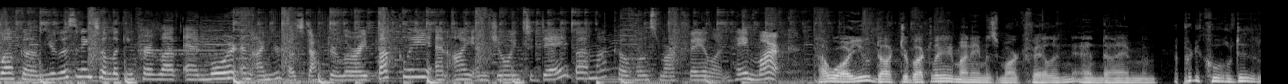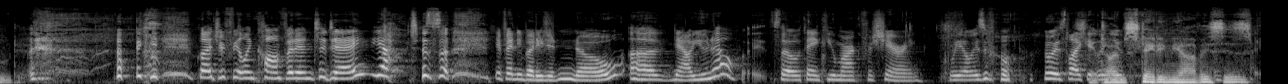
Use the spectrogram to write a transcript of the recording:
Welcome. You're listening to Looking for Love and More, and I'm your host, Dr. Lori Buckley, and I am joined today by my co host, Mark Phelan. Hey, Mark. How are you, Dr. Buckley? My name is Mark Phelan, and I'm a pretty cool dude. Glad you're feeling confident today. Yeah, just uh, if anybody didn't know, uh, now you know. So thank you, Mark, for sharing. We always always like Sometimes it when you stating the obvious is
